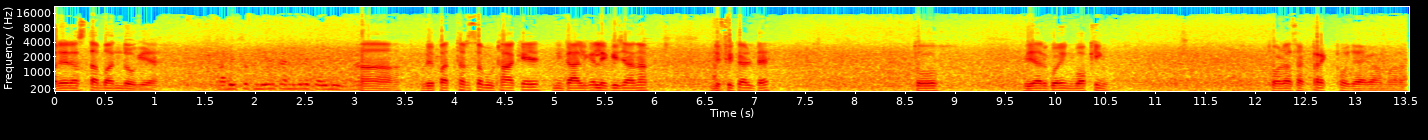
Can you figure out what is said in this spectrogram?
और ये रास्ता बंद हो गया है। इसको क्लियर करने के लिए कोई नहीं हाँ वे पत्थर सब उठा के निकाल के लेके जाना डिफ़िकल्ट है। तो वी आर गोइंग वॉकिंग थोड़ा सा ट्रैक हो जाएगा हमारा।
